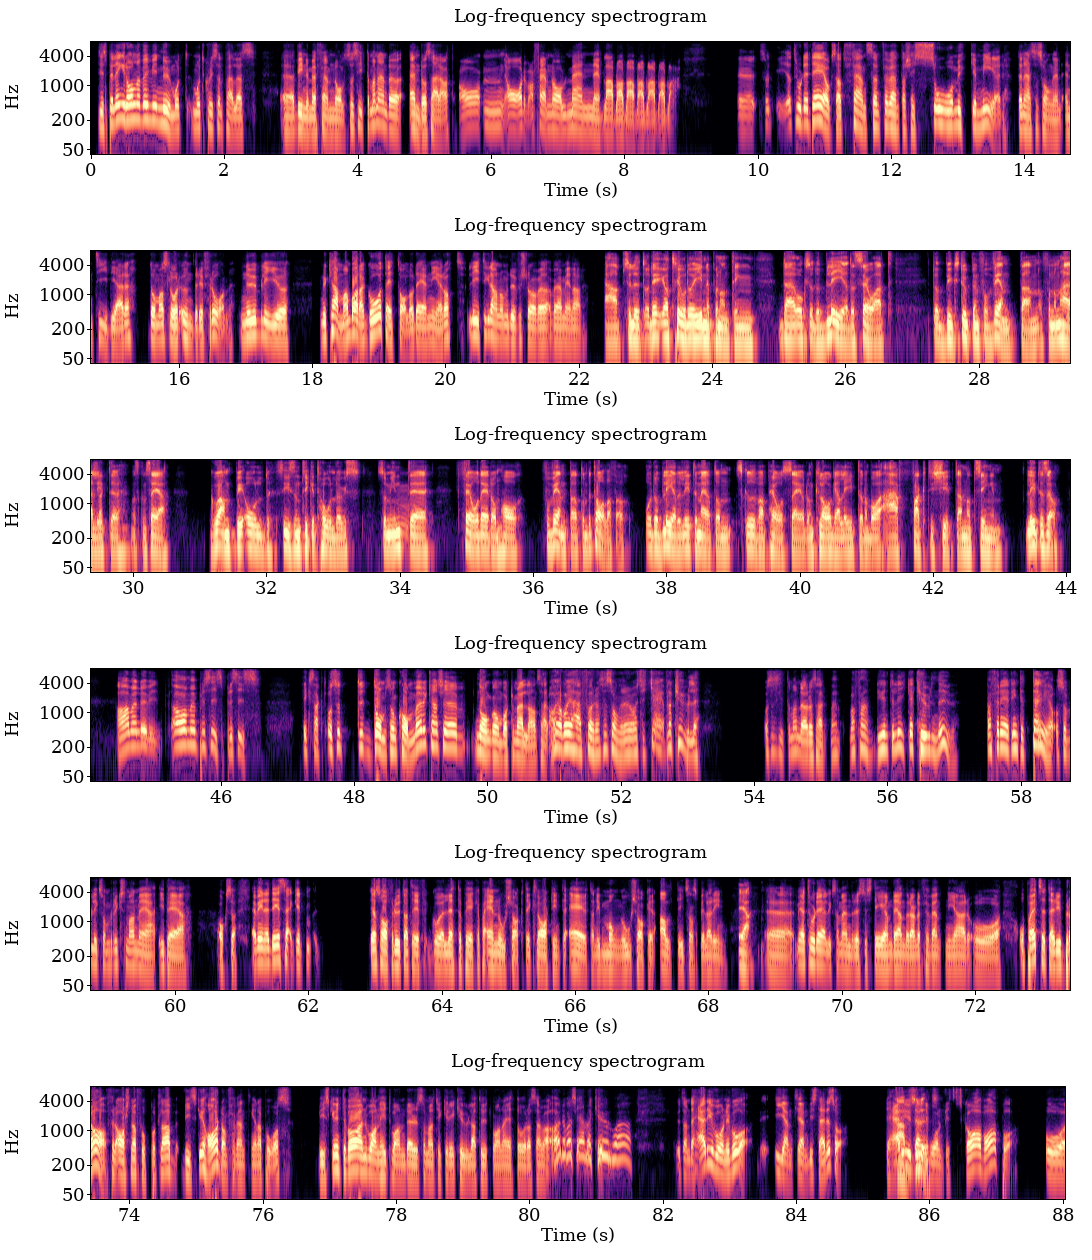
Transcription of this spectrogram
Det spelar ingen roll när vi vinner nu mot, mot Crystal Palace eh, vinner med 5-0 så sitter man ändå, ändå så här att ja, mm, ja det var 5-0 men eh, bla bla bla bla bla bla bla. Eh, Så jag tror det är det också att fansen förväntar sig så mycket mer den här säsongen än tidigare då man slår underifrån. Nu blir ju nu kan man bara gå åt ett håll och det är neråt. Lite grann om du förstår vad jag- menar. Ja, absolut och det, jag tror du är inne på någonting där också. Då blir det så att då byggs det upp en förväntan från de här Exakt. lite, vad ska man säga, grumpy old season ticket holders som inte får det de har förväntat att de betalar för. Och då blir det lite mer att de skruvar på sig och de klagar lite och de bara ah fuck this shit I'm not singing. Lite så. Ja men, det, ja, men precis, precis. Exakt. Och så de som kommer kanske någon gång bort emellan så här. "Ja, jag var ju här förra säsongen och det var så jävla kul. Och så sitter man där och så här. Men vad fan, det är ju inte lika kul nu. Varför är det inte det? Och så liksom rycks man med i det också. Jag vet inte, det är säkert. Jag sa förut att det går lätt att peka på en orsak. Det är klart det inte är utan det är många orsaker alltid som spelar in. Ja. Eh, Men jag tror det är liksom ändrade system, det är ändrade förväntningar och, och på ett sätt är det ju bra för Arsenal Football Club. Vi ska ju ha de förväntningarna på oss. Vi ska inte vara en one hit wonder som man tycker är kul att utmana ett år och sen bara, "Åh, det var så jävla kul, wow. Utan det här är ju vår nivå egentligen, visst är det så? Det här är ju Absolut. den nivån vi ska vara på. Och,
